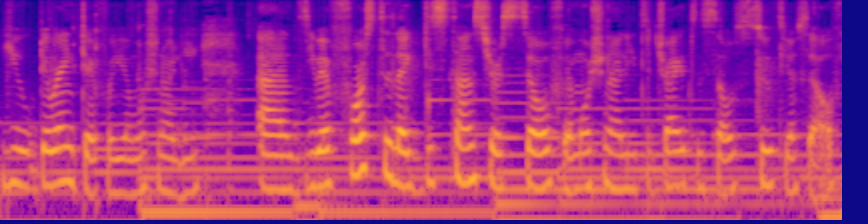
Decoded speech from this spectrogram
you they weren't there for you emotionally and you were forced to like distance yourself emotionally to try to self-soothe yourself.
